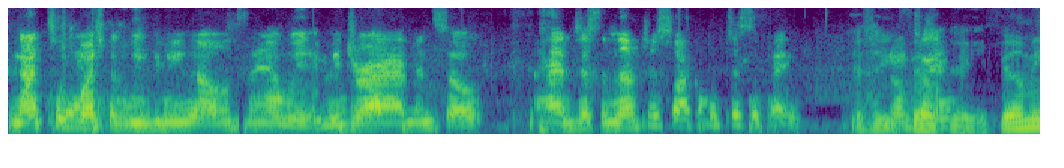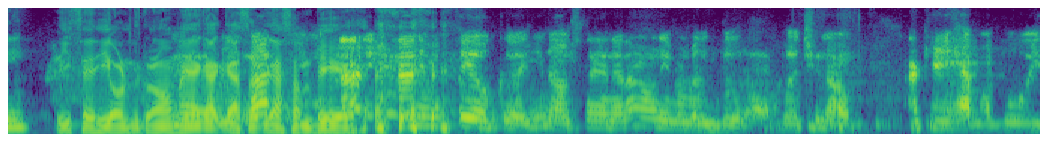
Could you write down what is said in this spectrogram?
Not too much because we, you know what I'm saying, we, we driving. So I had just enough just so I could participate. Just so You you know what feel I'm good. You feel me? He said he on the grown man. Yeah, Got, got some, not- got some beer. Not, even- not even feel good, you know what I'm saying? And I don't even really do that. But, you know, I can't have my boys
